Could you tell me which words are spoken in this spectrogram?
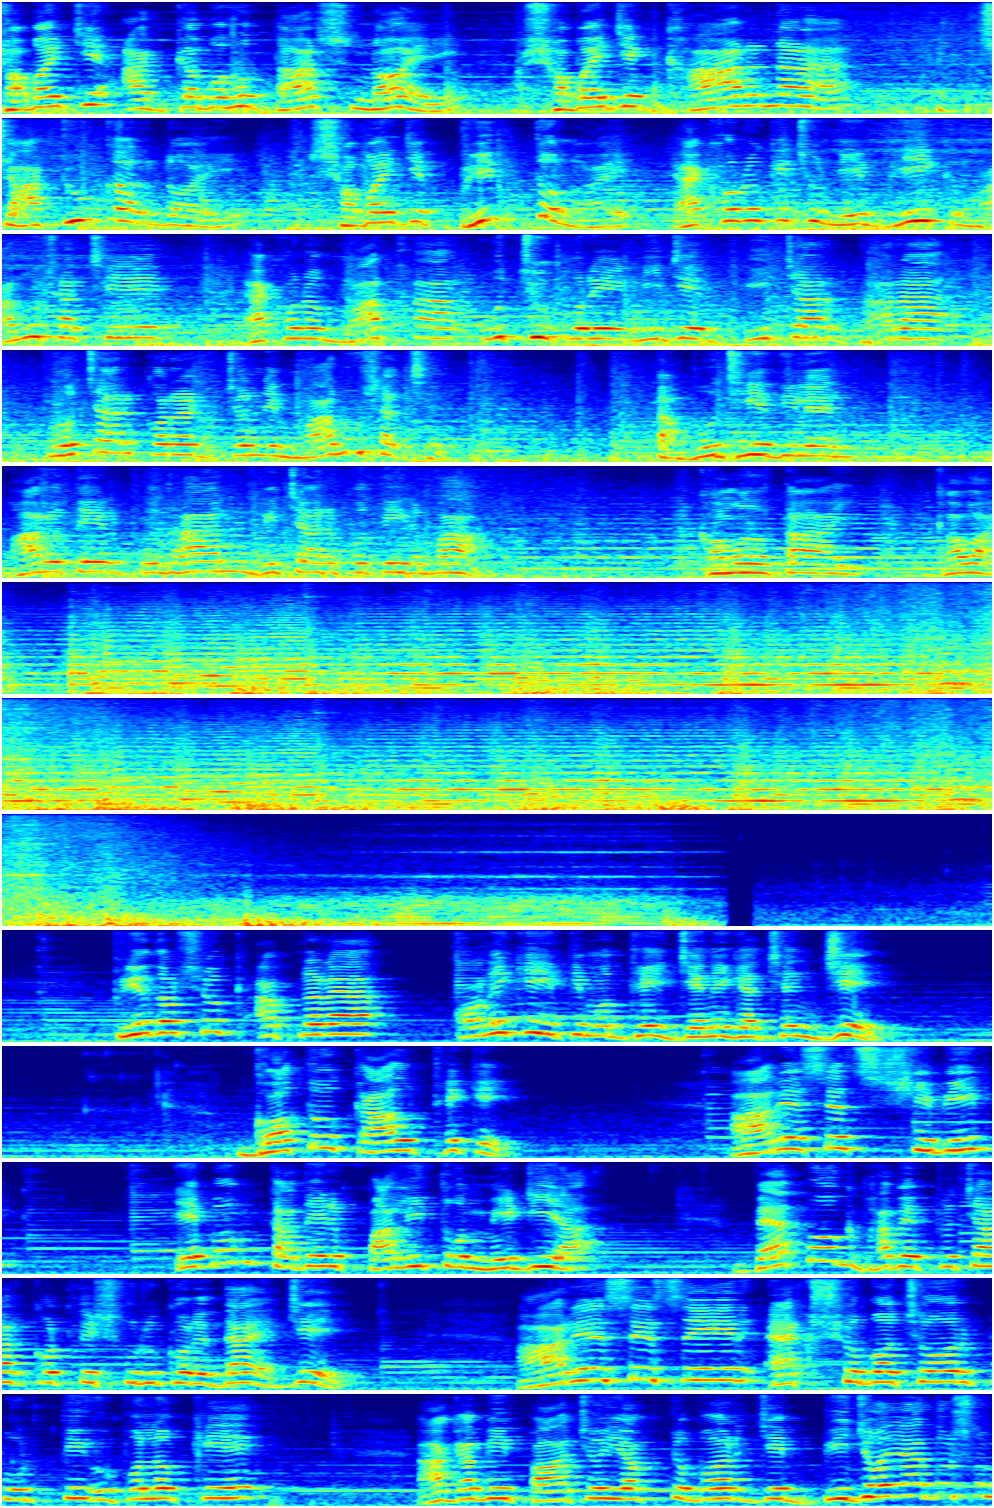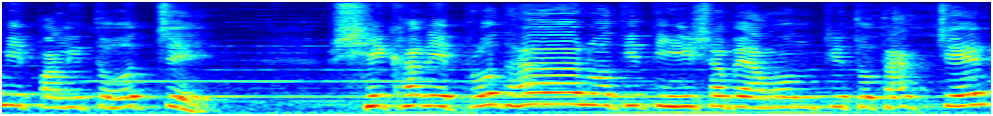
সবাই যে আজ্ঞাবহ দাস নয়, সবাই যে ঘাড় নাড়া চাটুকার নয়, সবাই যে ভৃত্য নয়, এখনও কিছু নির্ভীক মানুষ আছে, এখনও মাথা উঁচু করে নিজের বিচার ধারা প্রচার করার জন্য মানুষ আছে। তা বুঝিয়ে দিলেন ভারতের প্রধান বিচারপতির মা, কমলতাই গাওয়াই। প্রিয় দর্শক, আপনারা অনেকে ইতিমধ্যেই জেনে গেছেন যে গতকাল থেকে আরএসএস শিবির এবং তাদের পালিত মিডিয়া ব্যাপকভাবে প্রচার করতে শুরু করে দেয় যে আরএসএস এর একশো বছর পূর্তি উপলক্ষে আগামী পাঁচই অক্টোবর যে বিজয়া দশমী পালিত হচ্ছে, সেখানে প্রধান অতিথি হিসাবে আমন্ত্রিত থাকছেন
